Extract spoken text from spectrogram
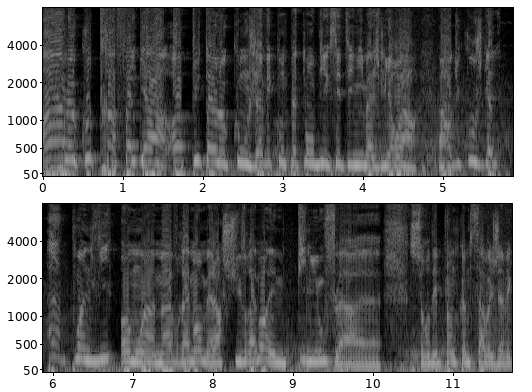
Oh, le coup de Trafalgar Oh putain, le con, j'avais complètement oublié que c'était une image miroir. Alors du coup, je gagne un point de vie en moins. Mais vraiment, mais alors je suis vraiment une pignouf là. Euh, sur des plans comme ça, ouais, j'avais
